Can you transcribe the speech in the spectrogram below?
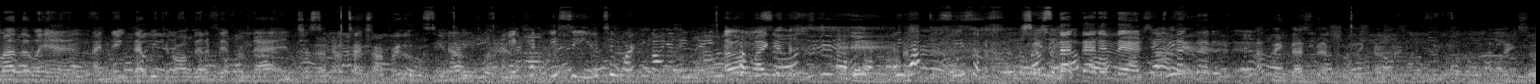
motherland. I think that we can all benefit from that and just you know touch our roots, you know. And can we see you two working on anything? Oh my soon? goodness. we have to see some. She snuck that in there. She snuck that in there. I think that's definitely coming. I think so.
